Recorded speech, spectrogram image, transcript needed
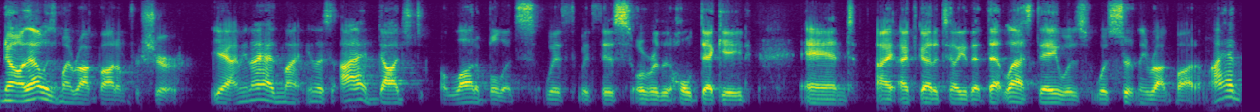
No, that was my rock bottom for sure. Yeah, I mean, I had my you know, listen. I had dodged a lot of bullets with with this over the whole decade, and I, I've got to tell you that that last day was was certainly rock bottom. I had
